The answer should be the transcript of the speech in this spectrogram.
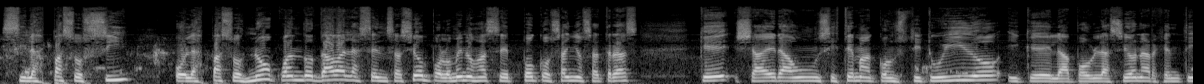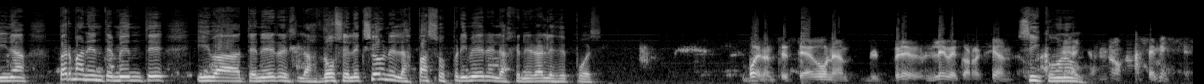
si las pasos sí o las pasos no, cuando daba la sensación, por lo menos hace pocos años atrás, que ya era un sistema constituido y que la población argentina permanentemente iba a tener las dos elecciones, las pasos primero y las generales después? Bueno, te, hago una leve corrección. Sí, cómo no. no, hace meses.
